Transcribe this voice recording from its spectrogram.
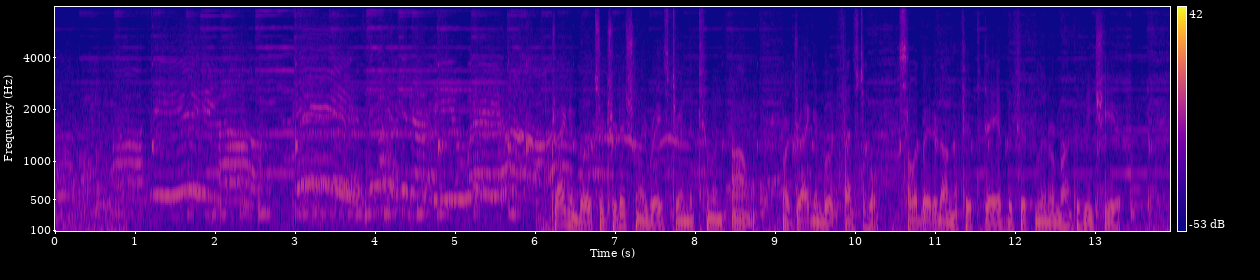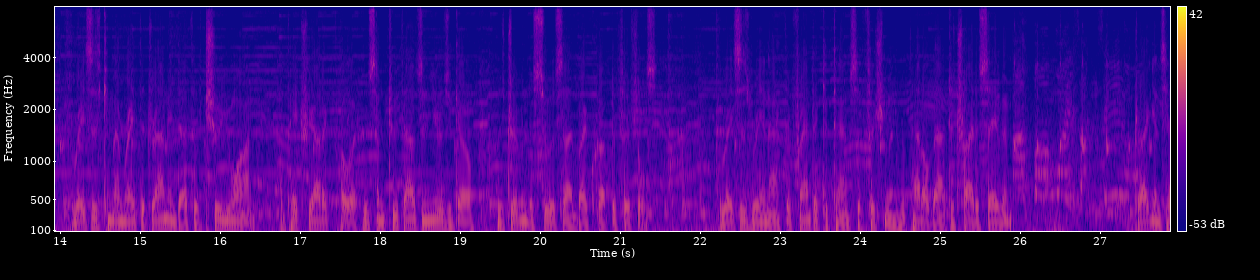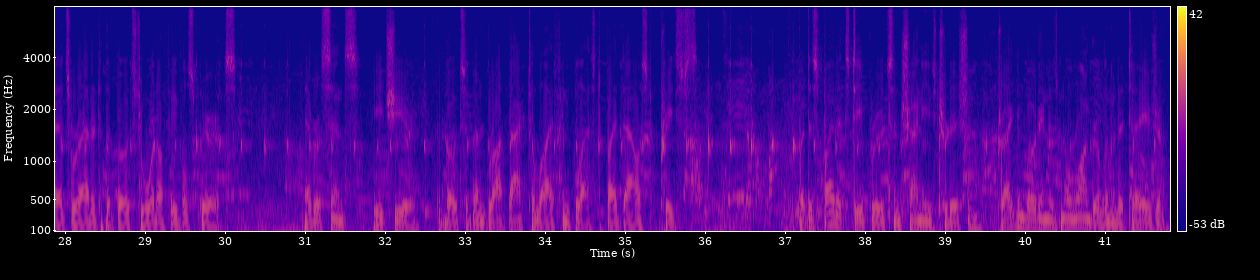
Dragon boats are traditionally raced during the Tuen Ng, or Dragon Boat Festival, celebrated on the fifth day of the fifth lunar month of each year. The races commemorate the drowning death of Chu Yuan, a patriotic poet who some 2,000 years ago was driven to suicide by corrupt officials. The races reenact the frantic attempts of fishermen who paddled out to try to save him. Dragon's heads were added to the boats to ward off evil spirits. Ever since, each year, the boats have been brought back to life and blessed by Taoist priests. But despite its deep roots in Chinese tradition, dragon boating is no longer limited to Asia.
